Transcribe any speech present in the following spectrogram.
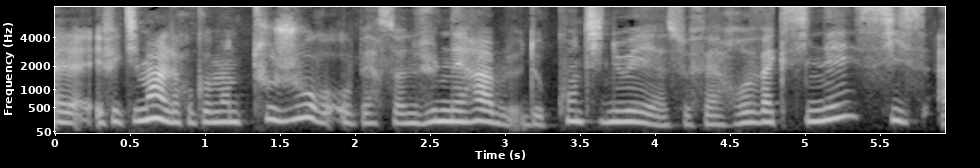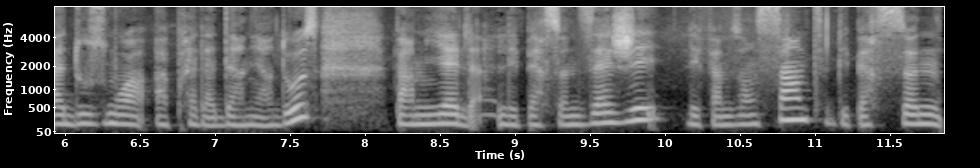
Effectivement, elle recommande toujours aux personnes vulnérables de continuer à se faire revacciner 6 à 12 mois après la dernière dose. Parmi elles, les personnes âgées, les femmes enceintes, les personnes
